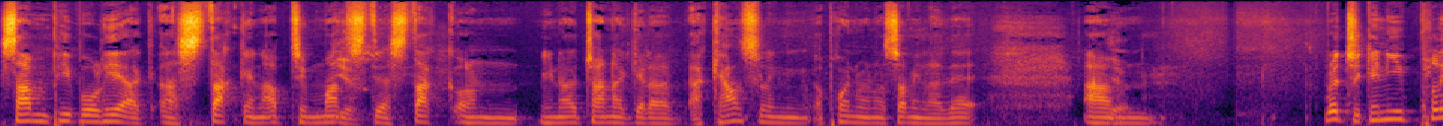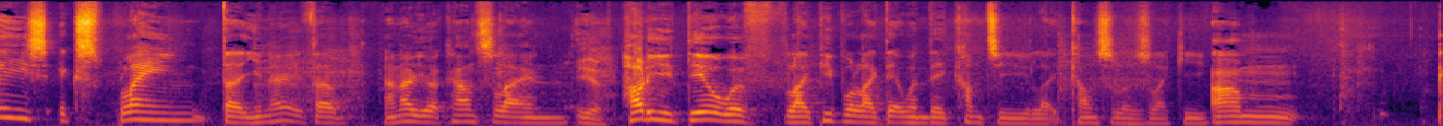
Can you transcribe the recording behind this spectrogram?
some people here are, are stuck and up to months Yes. they're stuck on you know trying to get a, a counselling appointment or something like that. Um, Richard, can you please explain the you know the I know you're a counsellor and Yeah. how do you deal with like people like that when they come to you like counsellors like you? Um.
